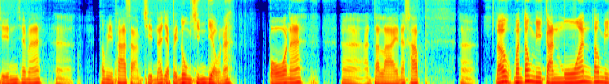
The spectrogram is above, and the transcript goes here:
ชิ้นใช่ไหมอ่าต้องมีผ้าสามชิ้นนะอย่าไปนุ่งชิ้นเดียวนะ โป้นะอ่าอันตรายนะครับ แล้วมันต้องมีการม้วนต้องมี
